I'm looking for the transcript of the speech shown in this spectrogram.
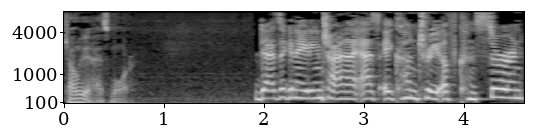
Zhang Yue has more. Designating China as a country of concern,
